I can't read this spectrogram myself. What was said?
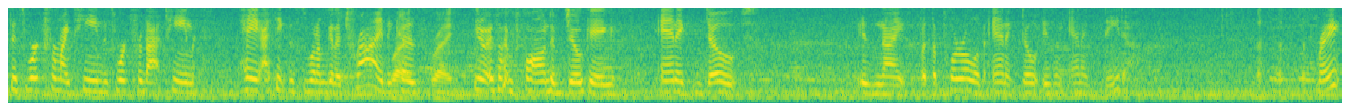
this worked for my team, this worked for that team. Hey, I think this is what I'm going to try because, right. you know, as I'm fond of joking, anecdote is nice, but the plural of anecdote isn't anecdata. Right?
